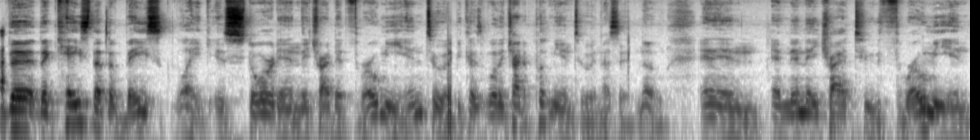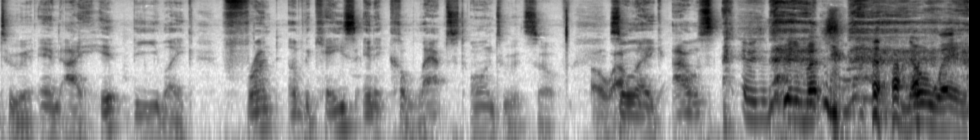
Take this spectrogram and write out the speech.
the the case that the base like is stored in, they tried to throw me into it because well they tried to put me into it and I said no. And and then they tried to throw me into it and I hit the like front of the case and it collapsed onto itself. Oh, wow. So like I was It was just pretty much no way.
